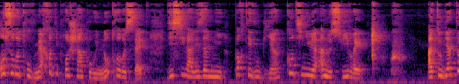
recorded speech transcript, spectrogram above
On se retrouve mercredi prochain pour une autre recette. D'ici là, les amis, portez-vous bien, continuez à me suivre et à tout bientôt.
